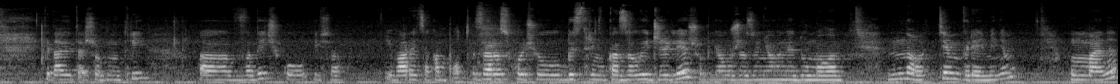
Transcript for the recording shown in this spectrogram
Кидаю те, що внутрі, е, в водичку і все. І вариться компот. Зараз хочу швидко залити желе, щоб я вже за нього не думала. Но тим временем у мене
